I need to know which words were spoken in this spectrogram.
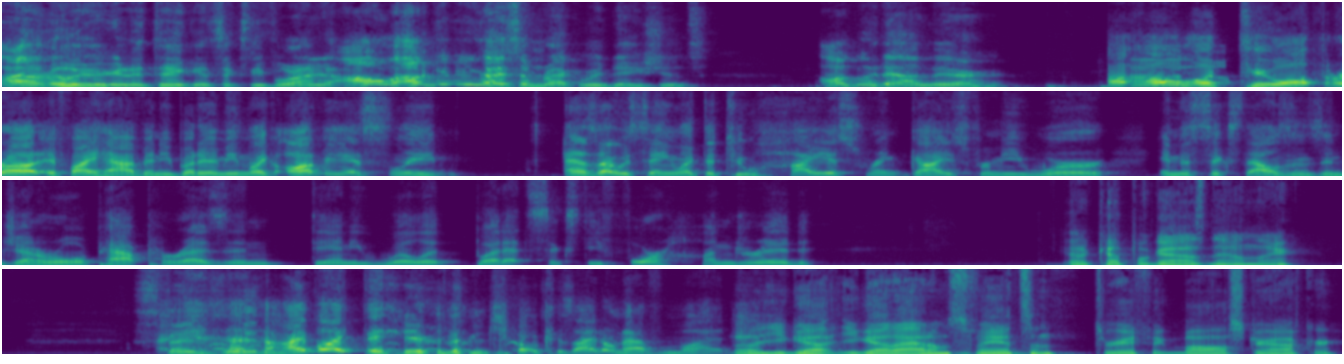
I don't know who you're going to take at 6,400. I'll, I'll give you guys some recommendations. I'll go down there. I'll uh, look too. I'll throw out if I have anybody. I mean, like, obviously, as I was saying, like, the two highest ranked guys for me were in the 6,000s in general were Pat Perez and Danny Willett. But at 6,400, got a couple guys down there. I'd like to hear them, Joe, because I don't have much. Well, you got you got Adam Svensson, terrific ball striker.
